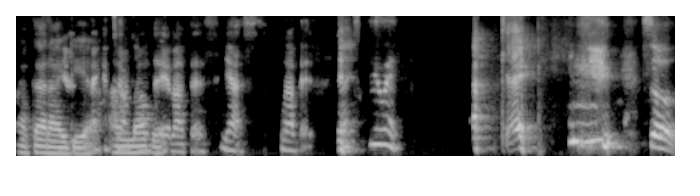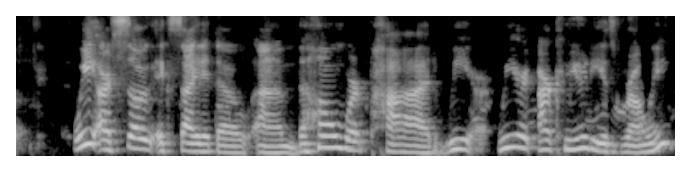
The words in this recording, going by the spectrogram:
About that idea? I could talk all love day it. about this. Yes. Love it. Let's do it. Okay. so we are so excited though. Um, the homework pod, we are we are our community is growing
